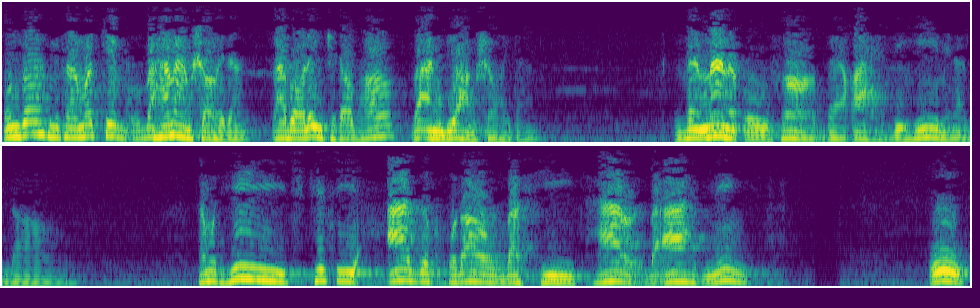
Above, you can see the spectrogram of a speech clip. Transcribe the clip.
اونگاه میفرماد که به همه هم شاهدن. قبال این کتاب ها و انبیا هم شاهدن. و من اوفا به عهدهی من الله. فرمود هیچ کسی از خدا وفیتر به عهد نیست. او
